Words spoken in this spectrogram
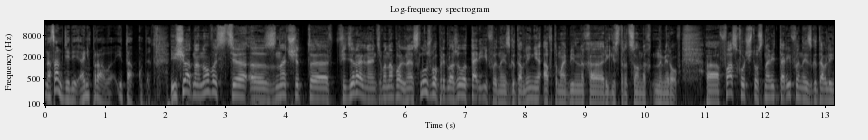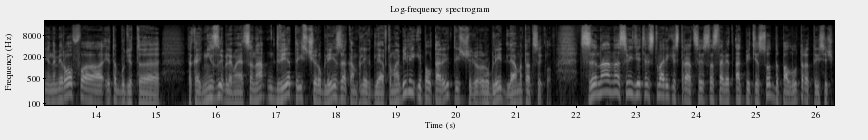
на самом деле они правы, и так купят. Еще одна новость. Э, Значит, э, Федеральная антимонопольная служба предложила тарифы на изготовление автомобильных э, регистрационных номеров. Э, ФАС хочет установить тарифы на изготовление номеров. Э, Это будет э, такая незыблемая цена. 2000 рублей за комплект для автомобилей и полторы тысячи рублей для мотоциклов. Цена на свидетельство о регистрации составит от 500 до полутора тысяч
